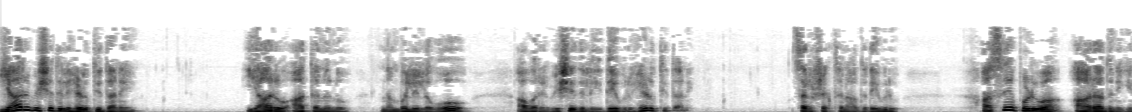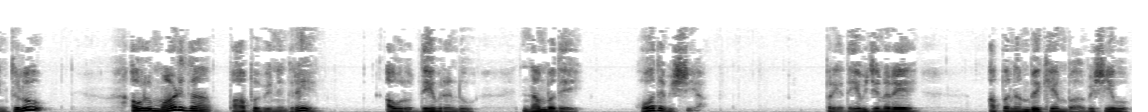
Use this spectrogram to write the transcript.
ಯಾರ ವಿಷಯದಲ್ಲಿ ಹೇಳುತ್ತಿದ್ದಾನೆ? ಯಾರು ಆತನನ್ನು ನಂಬಲಿಲ್ಲವೋ ಅವರ ವಿಷಯದಲ್ಲಿ ದೇವರು ಹೇಳುತ್ತಿದ್ದಾನೆ. ಸರ್ವಶಕ್ತನಾದ ದೇವರು ಅಸಹ್ಯ ಪಡುವ ಆರಾಧನೆಗಿಂತಲೂ ಅವರು ಮಾಡಿದ ಪಾಪವೇನೆಂದರೆ ಅವರು ದೇವರನ್ನು ನಂಬದೆ ಹೋದ ವಿಷಯ. ಪ್ರಿಯ ದೇವಜನರೇ, ಅಪನಂಬಿಕೆ ಎಂಬ ವಿಷಯವು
